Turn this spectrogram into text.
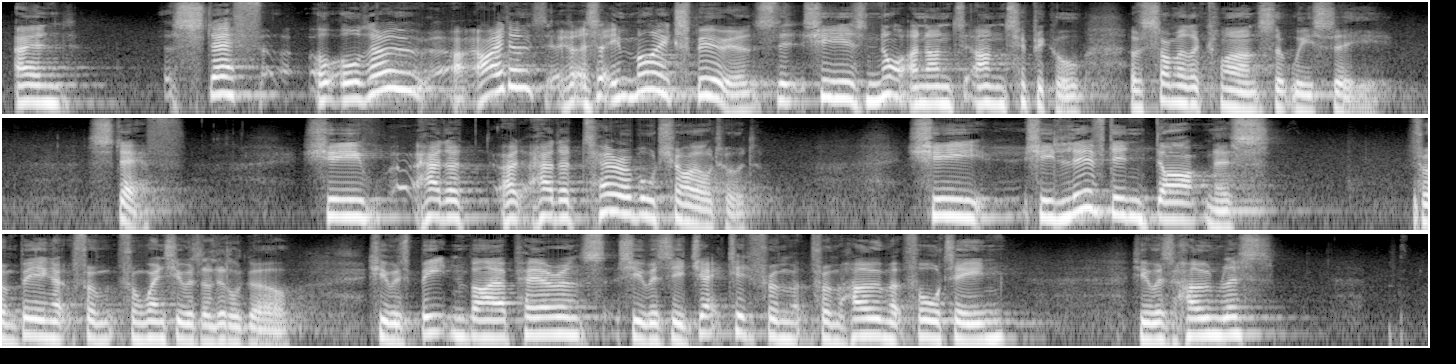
And Steph, although I don't, in my experience, she is not an untypical of some of the clients that we see. Steph, she had a, had a terrible childhood. She, she lived in darkness from, being from, from when she was a little girl. She was beaten by her parents. She was ejected from, from home at 14. She was homeless.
